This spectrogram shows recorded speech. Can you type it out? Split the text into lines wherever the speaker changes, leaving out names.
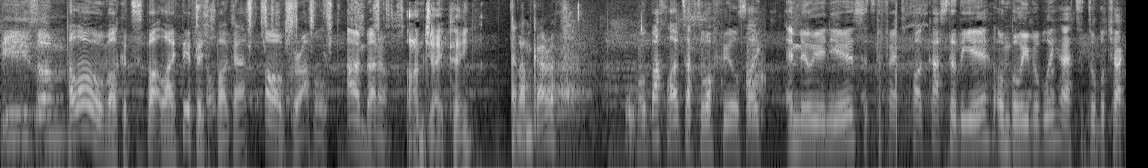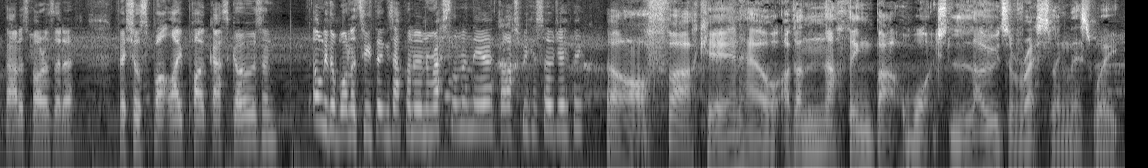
Hello and welcome to Spotlight, the official podcast of Grapple. I'm Benno.
I'm JP.
And I'm Gareth.
Well, back lads after what feels like a million years. It's the first podcast of the year, unbelievably. I had to double check that as far as an official Spotlight podcast goes, and only the one or two things happening in wrestling in the, uh, the last week or so, JP.
Oh, fucking hell. I've done nothing but watch loads of wrestling this week.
